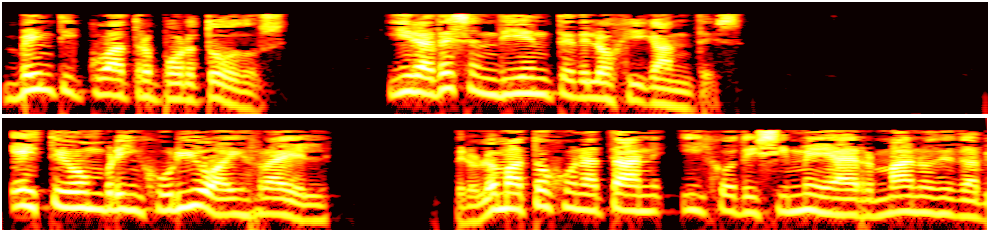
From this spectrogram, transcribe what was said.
veinticuatro por todos, y era descendiente de los gigantes. Este hombre injurió a Israel, pero lo mató Jonatán, hijo de Simea, hermano de David.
